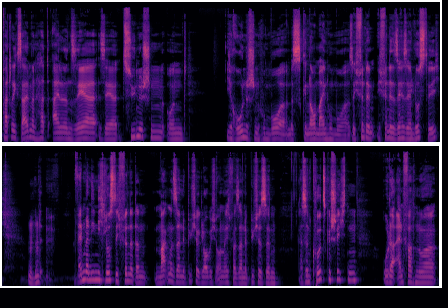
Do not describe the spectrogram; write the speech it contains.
Patrick Salman hat einen sehr, sehr zynischen und ironischen Humor. Und das ist genau mein Humor. Also ich finde ich finde sehr, sehr lustig. Mhm. Und wenn man ihn nicht lustig findet, dann mag man seine Bücher, glaube ich, auch nicht, weil seine Bücher sind, das sind Kurzgeschichten oder einfach nur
